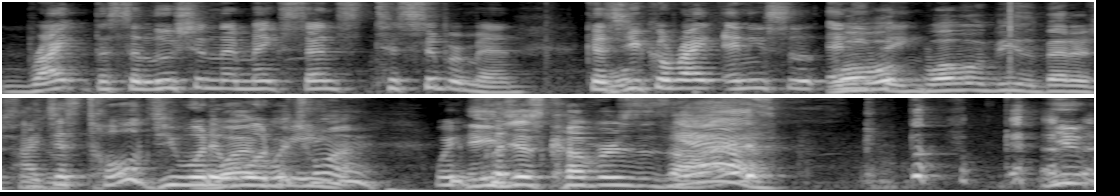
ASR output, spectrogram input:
Write the solution that makes sense to Superman. Because you could write any so- What, anything. what, what would be the better? Solution? I just told you what it What- would which be. Which one? Where He put- just covers his Yeah. eyes. Get the fuck out. you.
